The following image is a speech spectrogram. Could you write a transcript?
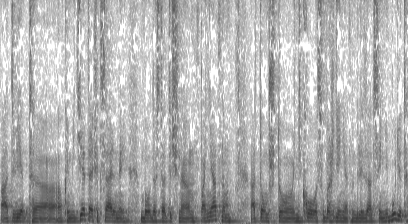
ответ э, комитета официальный был достаточно понятным о том, что никакого освобождения от мобилизации не будет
